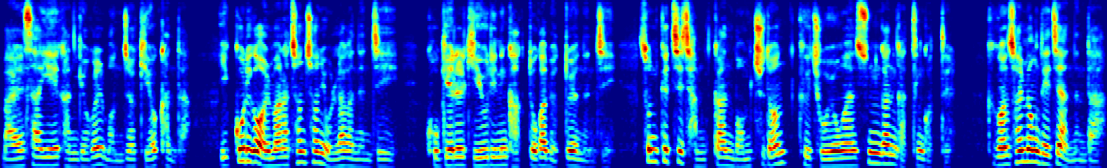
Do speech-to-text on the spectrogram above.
말 사이의 간격을 먼저 기억한다. 입꼬리가 얼마나 천천히 올라갔는지, 고개를 기울이는 각도가 몇 도였는지, 손끝이 잠깐 멈추던 그 조용한 순간 같은 것들. 그건 설명되지 않는다.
